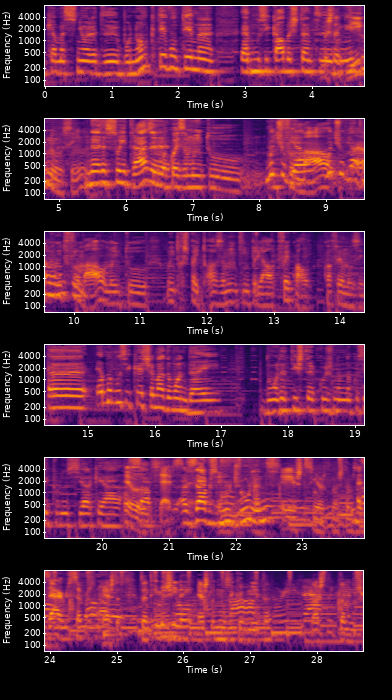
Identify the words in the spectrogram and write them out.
que é uma senhora de bom nome, que teve um tema eh, musical bastante, Bastante bonito digno, sim. na sua entrada. Uma coisa muito. Muito, jovial, formal. muito jovial Não, também, muito formal, muito, muito respeitosa, muito imperial. Foi qual? Qual foi a música? Ah, é uma música chamada One Day, de um artista cujo nome não consigo pronunciar, que é a É Asaf- Azaves Murjunans. É este senhor que nós estamos a Now. Esta, portanto, imaginem esta música bonita. Nós estamos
